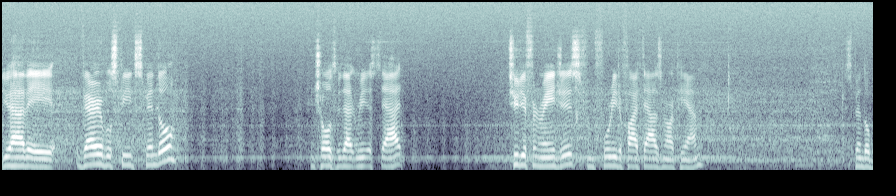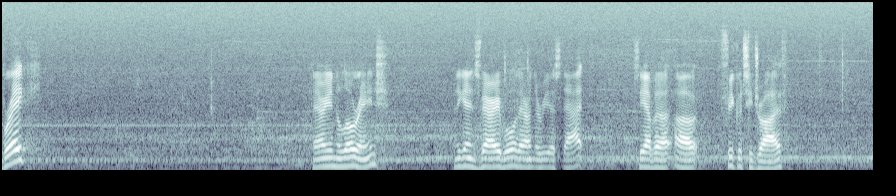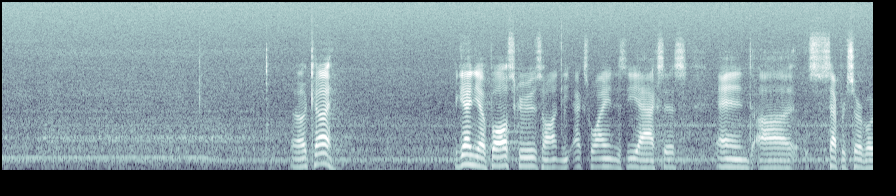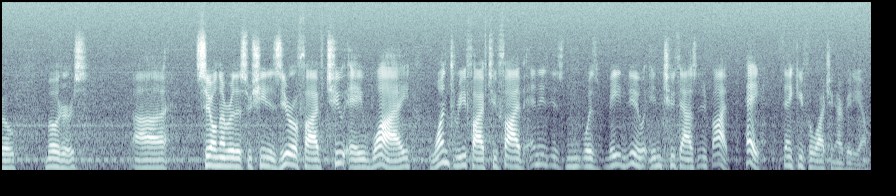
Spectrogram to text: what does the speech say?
You have a variable speed spindle controlled through that rheostat. Two different ranges from 40 to 5,000 RPM. Spindle brake. There in the low range. And again, it's variable there on the rheostat. So you have a, a frequency drive. Okay. Again, you have ball screws on the X, Y, and Z axis and uh, separate servo motors. Uh, serial number of this machine is 052AY13525 and it is, was made new in 2005. Hey, thank you for watching our video.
